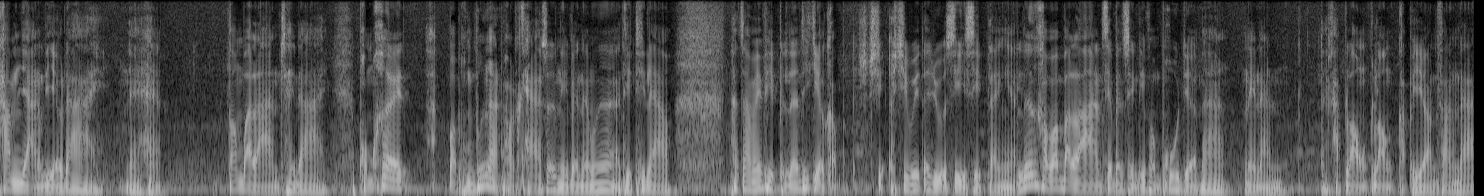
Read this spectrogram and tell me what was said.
ทำอย่างเดียวได้นะฮะต้อง balance ให้ได้ ผมเคยบอกผมเพิ่งอัดพอดแคสต์เรื่องนี้ไปในเมื่ออาทิตย์ที่แล้ว ถ้าจำไม่ผิดเป็นเรื่องที่เกี่ยวกับชีวิตอายุ 40 อะไรเงี้ย เรื่องคำว่า balance เป็นสิ่งที่ผมพูดเยอะมากในนั้น นะครับลองลองกลับไปย้อนฟังได้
